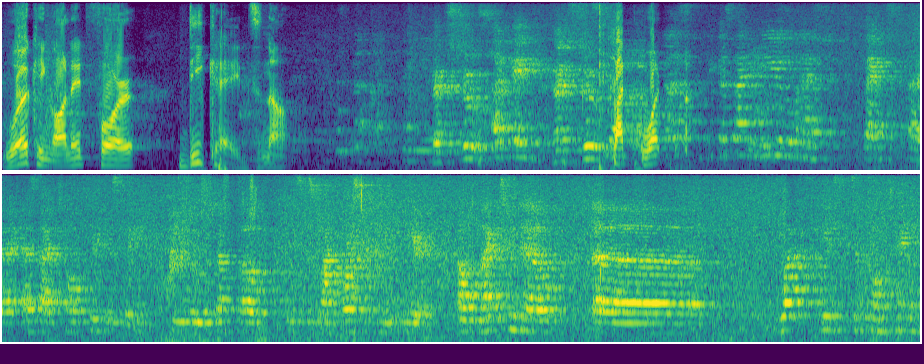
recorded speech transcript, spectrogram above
working on it for decades now. That's true, Okay, that's true. But what, because, because I knew, and thanks, uh, as I told previously, to Dr. Lowe, this is my first time here. I would like to know, uh, what is the content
